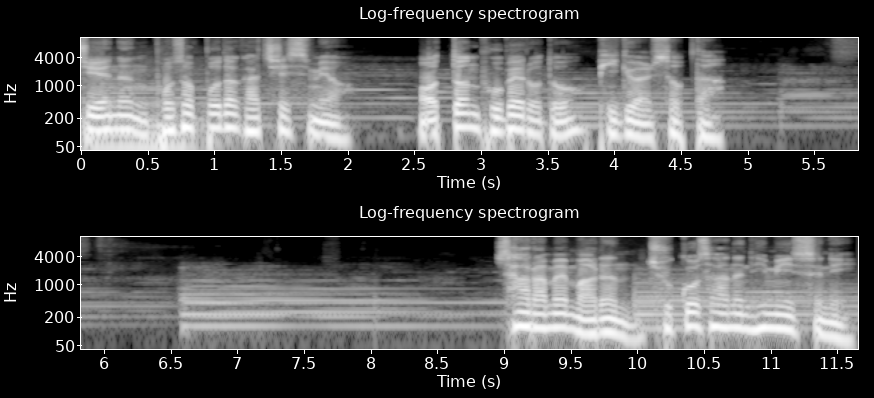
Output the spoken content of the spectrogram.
지혜는 보석보다 가치 있으며 어떤 보배로도 비교할 수 없다. 사람의 말은 죽고 사는 힘이 있으니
